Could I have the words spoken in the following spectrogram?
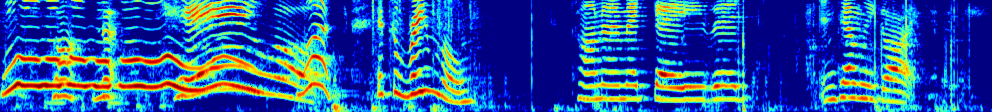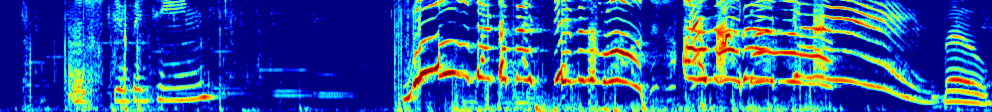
Whoa, whoa, whoa, whoa, whoa, whoa, whoa. Caleb. What? It's a rainbow. Connor McDavid. And then we got the stupid team. Whoa, that's the best team in the world! Oh my Team. god! Boo.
